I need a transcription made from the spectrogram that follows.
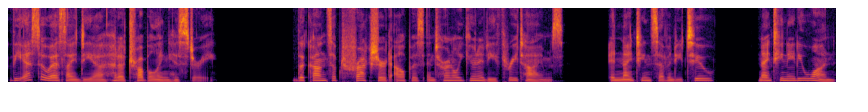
The SOS idea had a troubling history. The concept fractured ALPA's internal unity three times in 1972, 1981,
